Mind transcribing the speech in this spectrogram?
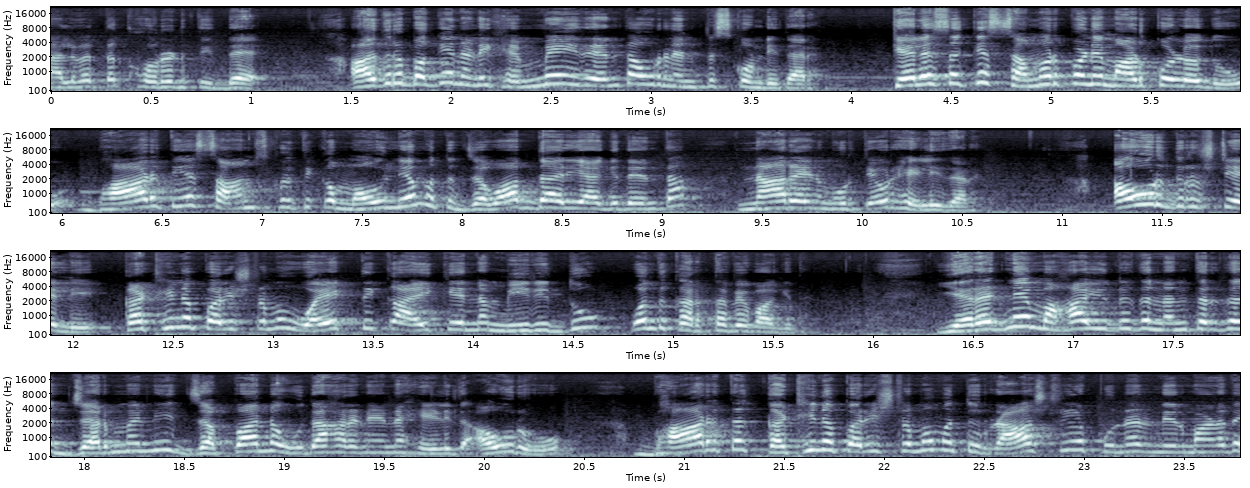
ನಲವತ್ತಕ್ಕೆ ಹೊರಡ್ತಿದ್ದೆ. ಅದ್ರ ಬಗ್ಗೆ ನನಗೆ ಹೆಮ್ಮೆ ಇದೆ ಅಂತ ಅವ್ರು ನೆನಪಿಸ್ಕೊಂಡಿದ್ದಾರೆ. ಕೆಲಸಕ್ಕೆ ಸಮರ್ಪಣೆ ಮಾಡಿಕೊಳ್ಳೋದು ಭಾರತೀಯ ಸಾಂಸ್ಕೃತಿಕ ಮೌಲ್ಯ ಮತ್ತು ಜವಾಬ್ದಾರಿಯಾಗಿದೆ ಅಂತ ನಾರಾಯಣ ಮೂರ್ತಿ ಅವರು ಹೇಳಿದ್ದಾರೆ. ಅವ್ರ ದೃಷ್ಟಿಯಲ್ಲಿ ಕಠಿಣ ಪರಿಶ್ರಮ ವೈಯಕ್ತಿಕ ಆಯ್ಕೆಯನ್ನು ಮೀರಿದ್ದು ಒಂದು ಕರ್ತವ್ಯವಾಗಿದೆ. ಎರಡನೇ ಮಹಾಯುದ್ಧದ ನಂತರದ ಜರ್ಮನಿ, ಜಪಾನ್ನ ಉದಾಹರಣೆಯನ್ನು ಹೇಳಿದ ಅವರು, ಭಾರತ ಕಠಿಣ ಪರಿಶ್ರಮ ಮತ್ತು ರಾಷ್ಟ್ರೀಯ ಪುನರ್ನಿರ್ಮಾಣದ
